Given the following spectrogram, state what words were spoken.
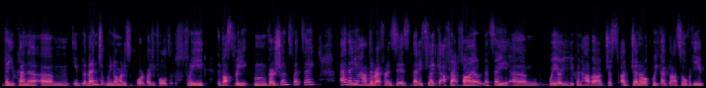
that you can uh, um, implement. We normally support by default three, the past three um, versions, let's say. And then you have the references that it's like a flat file, let's say, um, where you can have a just a general quick glance overview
